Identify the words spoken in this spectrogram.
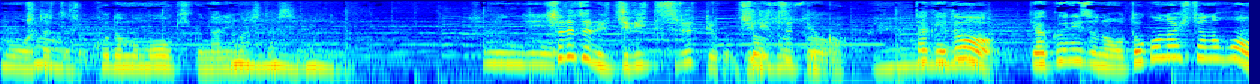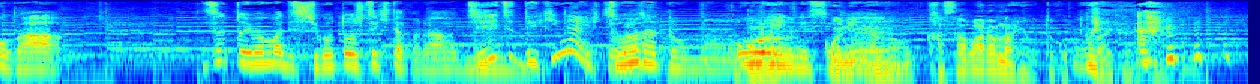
もう私たち子供も大きくなりましたし、うんうんうん。それにそれぞれ自立するっていうこと自立っていうか。だけど逆にその男の人の方がずっと今まで仕事をしてきたから自立できない人そうだがと思う。ここ多いんですよね。ここにあのかさばらない男って書いてある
